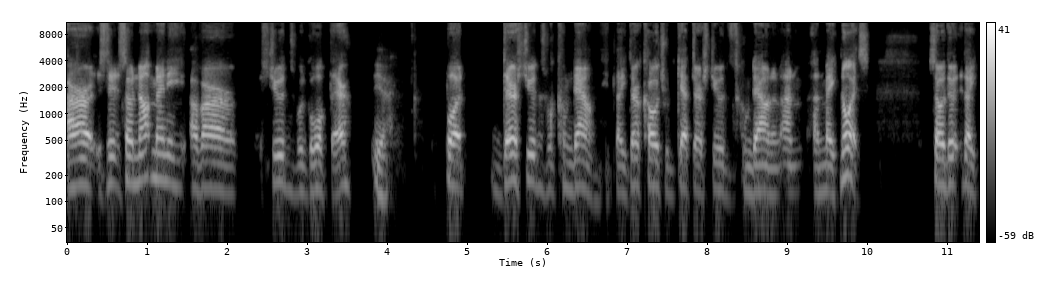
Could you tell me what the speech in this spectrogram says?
our so not many of our students would go up there. Yeah. But their students would come down. Like their coach would get their students to come down and, and, and make noise. So like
